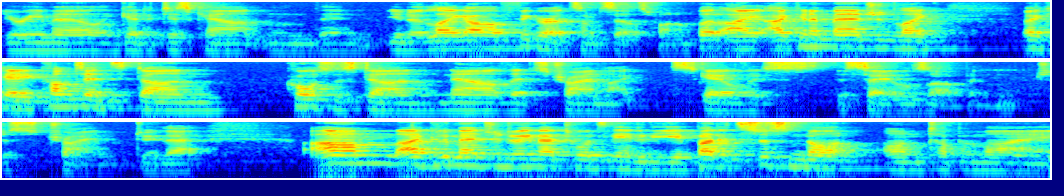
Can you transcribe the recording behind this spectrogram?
your email and get a discount, and then you know, like I'll figure out some sales funnel. But I I can imagine like okay, content's done, course is done. Now let's try and like scale this the sales up and just try and do that. Um, I could imagine doing that towards the end of the year, but it's just not on top of my.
